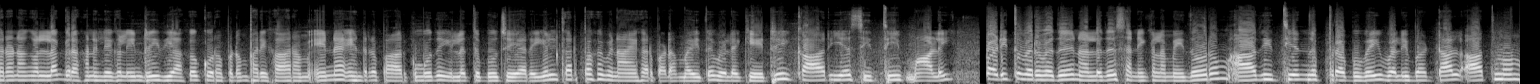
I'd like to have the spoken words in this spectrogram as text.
தருணங்கள்ல கிரக நிலைகளின் ரீதியாக கூறப்படும் பரிகாரம் என்ன என்று பார்க்கும்போது இல்லத்து பூஜை அறையில் கற்பக விநாயகர் படம் வைத்து விளக்கேற்றி காரிய சித்தி மாலை படித்து வருவது நல்லது. சனிக்கிழமை தோறும் ஆதித்யந்த பிரபுவை வழிபட்டால் ஆத்மம்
